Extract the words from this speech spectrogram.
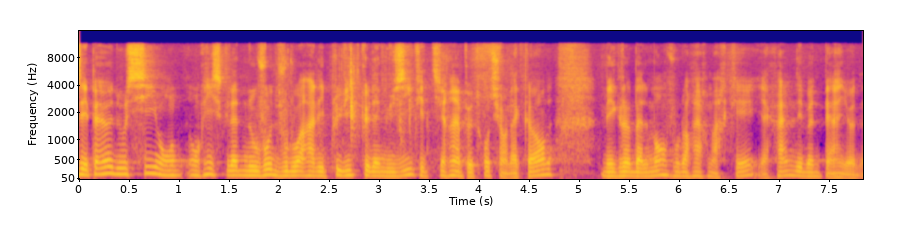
Des périodes aussi où on, risque là de nouveau de vouloir aller plus vite que la musique et de tirer un peu trop sur la corde, mais globalement, vous l'aurez remarqué, il y a quand même des bonnes périodes.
